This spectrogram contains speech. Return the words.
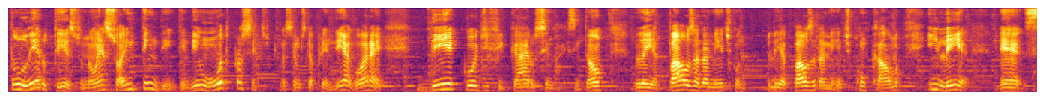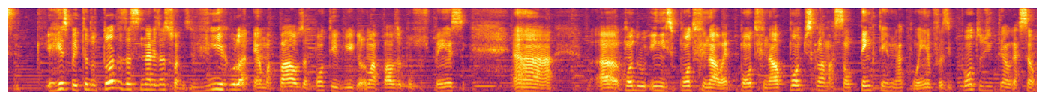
Então, ler o texto não é só entender, entender um outro processo. O que nós temos que aprender agora é decodificar os sinais. Então, leia pausadamente, com, leia pausadamente, com calma e leia é, respeitando todas as sinalizações. Vírgula é uma pausa, ponto e vírgula é uma pausa com suspense. Ah, ah, quando inicia ponto final é ponto final, ponto de exclamação tem que terminar com ênfase, ponto de interrogação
